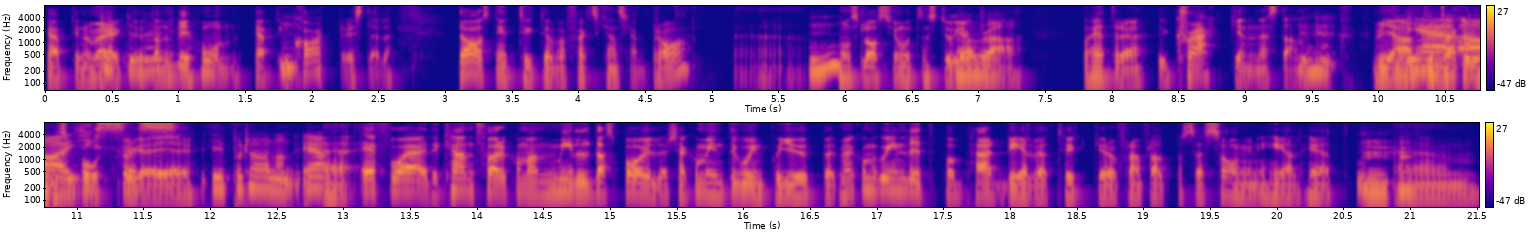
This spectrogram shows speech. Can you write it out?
Captain America, Captain utan det blir hon, Captain Carter istället. Det avsnittet tyckte jag var faktiskt ganska bra. Eh, Mm. Hon slåss ju mot en stor jäkla. Vad heter det, Kraken nästan. Mm. Via Ja, Ja, och grejer. I portalen. Ja. Eh, FYI, det kan förekomma milda spoilers. Jag kommer inte gå in på djupet, men jag kommer gå in lite på per del vad jag tycker och framförallt på säsongen i helhet. Mhm. Ehm,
